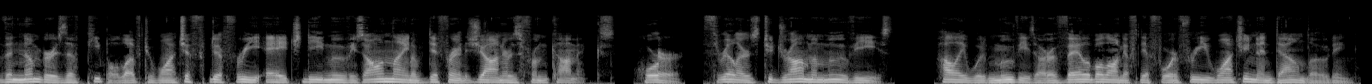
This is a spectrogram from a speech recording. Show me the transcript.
The numbers of people love to watch afdah free HD movies online of different genres from comics, horror, thrillers to drama movies. Hollywood movies are available on afdah for free watching and downloading.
